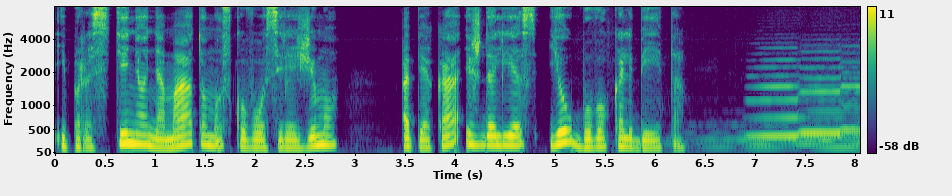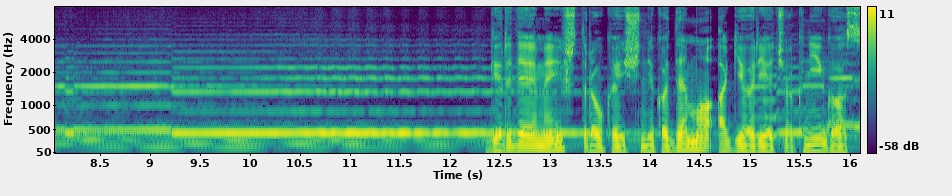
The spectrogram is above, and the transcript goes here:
įprastinio nematomos kovos režimo, apie ką iš dalies jau buvo kalbėta. Girdėjome ištrauką iš Nikodemo Agioriečio knygos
